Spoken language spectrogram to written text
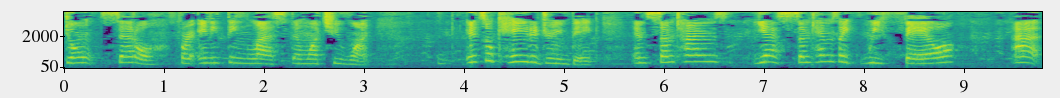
Don't settle for anything less than what you want. It's okay to dream big. And sometimes yes, sometimes like we fail at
